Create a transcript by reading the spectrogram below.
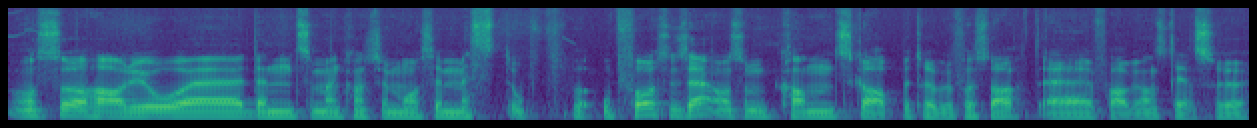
Og så har du jo eh, den som man kanskje må se mest opp, opp for, syns jeg, og som kan skape trøbbel for Start, er Fabian Stensrud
